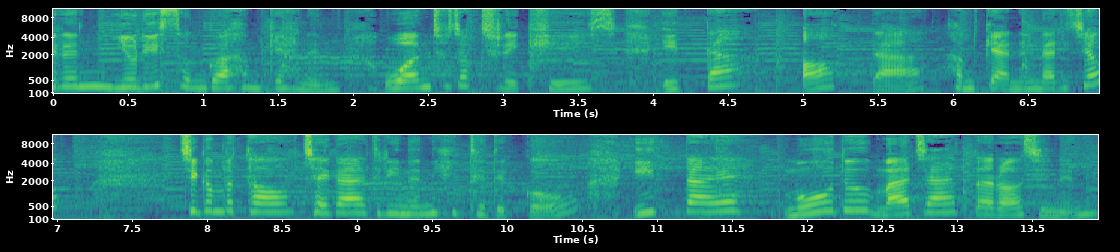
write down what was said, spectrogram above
금요일은 유리손과 함께하는 원초적 추리 퀴즈 있다 없다 함께하는 날이죠. 지금부터 제가 드리는 힌트 듣고 있다에 모두 맞아 떨어지는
